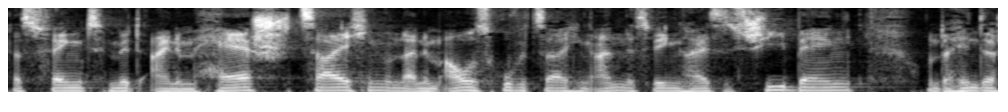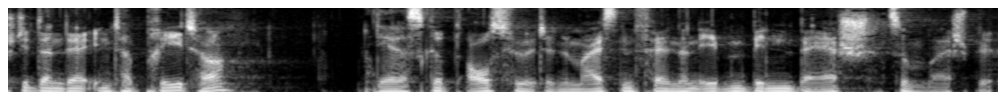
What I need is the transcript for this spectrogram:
Das fängt mit einem Hash-Zeichen und einem Ausrufezeichen an, deswegen heißt es Shebang und dahinter steht dann der Interpreter der das Skript ausführt. In den meisten Fällen dann eben bin bash zum Beispiel.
